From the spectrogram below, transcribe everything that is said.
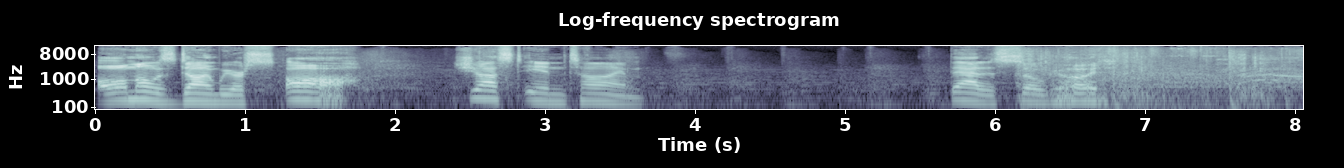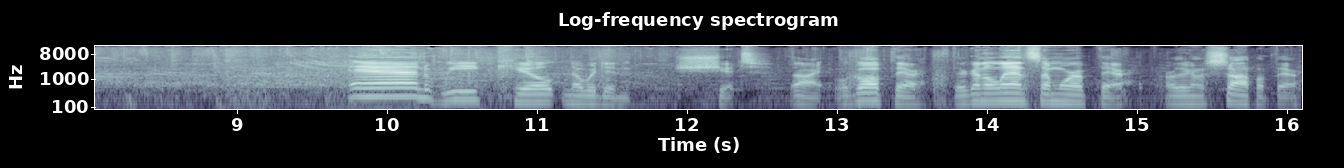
almost done. We are, oh, just in time. That is so good. And we killed... No, we didn't. Shit. Alright, we'll go up there. They're gonna land somewhere up there. Or they're gonna stop up there.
